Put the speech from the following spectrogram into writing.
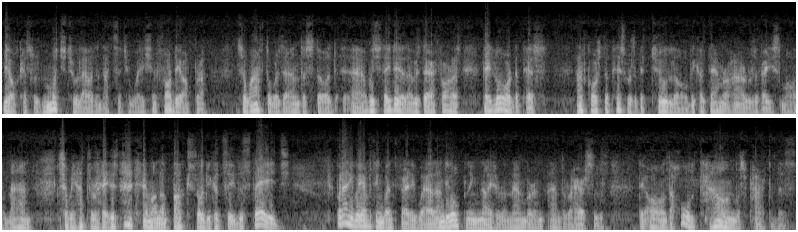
the orchestra was much too loud in that situation for the opera. So afterwards I understood, uh, which they did, I was there for it, they lowered the pit. And of course the pit was a bit too low because Dermot O'Hara was a very small man. So we had to raise him on a box so he could see the stage. But anyway, everything went very well. And the opening night, I remember, and, and the rehearsals, they all, the whole town was part of this.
